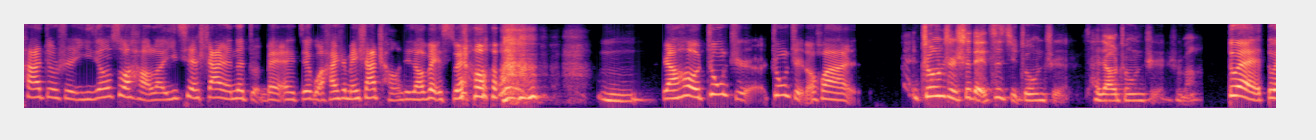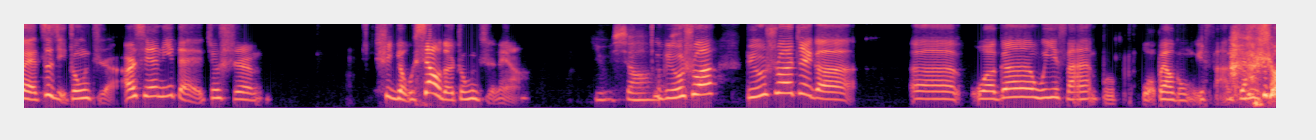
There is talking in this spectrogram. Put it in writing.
他就是已经做好了一切杀人的准备，哎，结果还是没杀成，这叫未遂。嗯，然后终止，终止的话，终止是得自己终止才叫终止，是吧？对对，自己终止，而且你得就是是有效的终止那样。有效？就比如说，比如说这个，呃，我跟吴亦凡不，我不要跟吴亦凡这样说，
